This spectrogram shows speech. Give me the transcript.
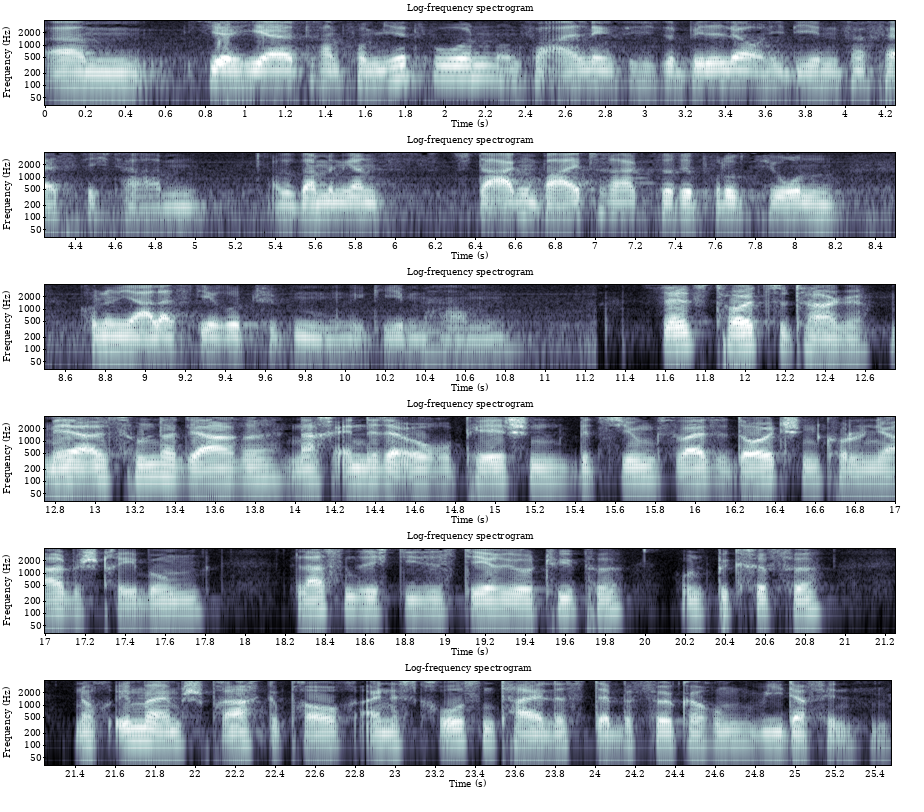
ähm, hierher transformiert wurden und vor allen Dingen sich diese Bilder und Ideen verfestigt haben. Also damit einen ganz starken Beitrag zur Reproduktion kolonialer Stereotypen gegeben haben. Selbst heutzutage, mehr als 100 Jahre nach Ende der europäischen bzw. deutschen Kolonialbestrebungen, lassen sich diese Stereotype und Begriffe noch immer im Sprachgebrauch eines großen Teiles der Bevölkerung wiederfinden.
